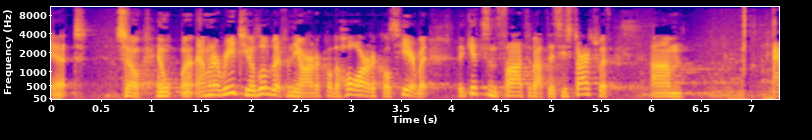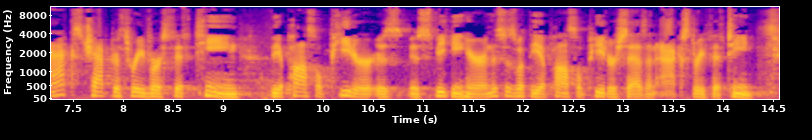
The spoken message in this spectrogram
it. So, I'm going to read to you a little bit from the article. The whole article's here, but to get some thoughts about this, he starts with um, Acts chapter 3 verse 15. The apostle Peter is, is speaking here, and this is what the apostle Peter says in Acts 3.15.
